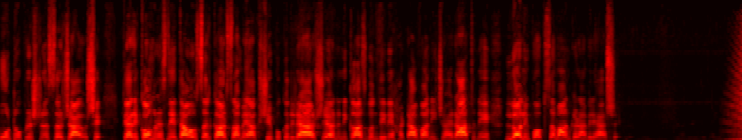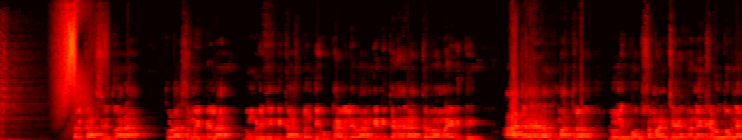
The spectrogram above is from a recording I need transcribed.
મોટો પ્રશ્ન સર્જાયો છે. ત્યારે કોંગ્રેસ નેતાઓ સરકાર સામે આક્ષેપો કરી રહ્યા છે અને નિકાસબંધીને હટાવવાની જાહેરાતને લોલીપોપ સમાન ગણાવી રહ્યા છે. સરકારશ્રી દ્વારા થોડા સમય પહેલા ડુંગળીની નિકાસબંધી ઉઠાવી લેવા અંગેની જાહેરાત કરવામાં આવી હતી. આ જાહેરાત માત્ર લોલીપોપ સમાન છે અને ખેડૂતોને,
